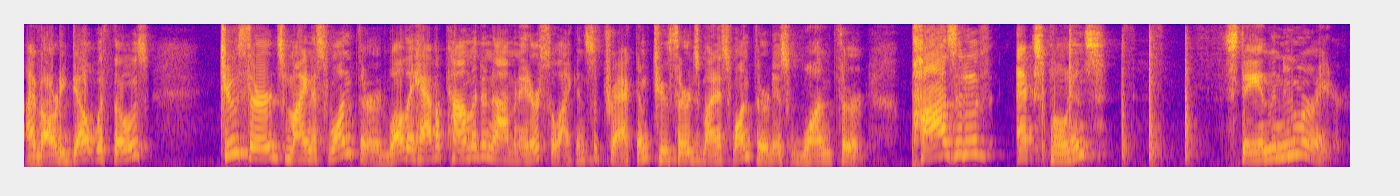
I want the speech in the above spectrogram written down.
I've already dealt with those. 2 thirds minus 1 third. Well, they have a common denominator, so I can subtract them. 2 thirds minus 1 third is 1 third. Positive exponents stay in the numerator.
